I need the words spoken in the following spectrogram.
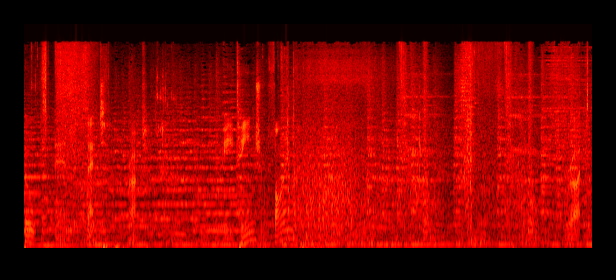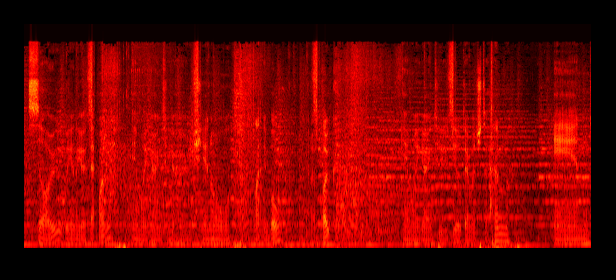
Cool. And that. Right. 18 should be fine. Right, so we're going to go that one, and we're going to go channel lightning ball. To evoke, and we're going to deal damage to him, and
